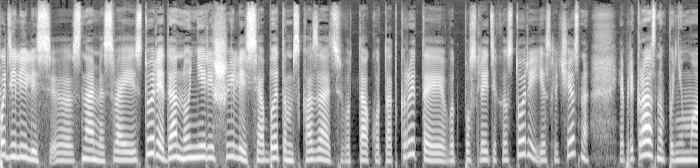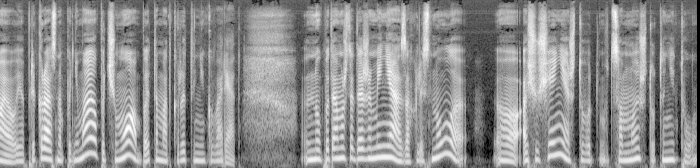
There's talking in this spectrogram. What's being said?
поделились э, с нами своей историей, да, но не решились об этом сказать вот так вот открыто. И вот после этих историй, если честно, я прекрасно понимаю, я прекрасно понимаю, почему об этом открыто не говорят. Ну, потому что даже меня захлестнуло э, ощущение, что вот, вот со мной что-то не то.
